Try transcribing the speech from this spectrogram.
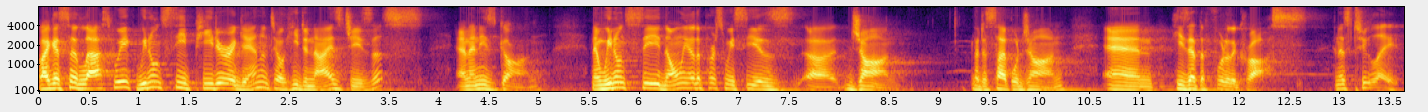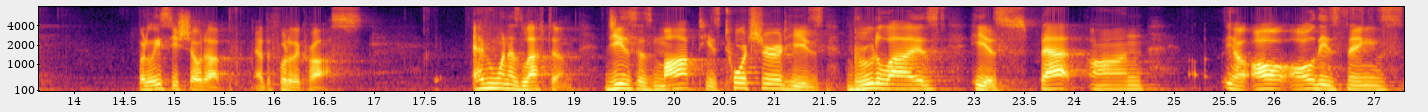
Like I said last week, we don't see Peter again until he denies Jesus, and then he's gone. Then we don't see, the only other person we see is uh, John, the disciple John, and he's at the foot of the cross. And it's too late. But at least he showed up at the foot of the cross. Everyone has left him. Jesus is mocked, he's tortured, he's brutalized, he is spat on. You know, all, all these things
